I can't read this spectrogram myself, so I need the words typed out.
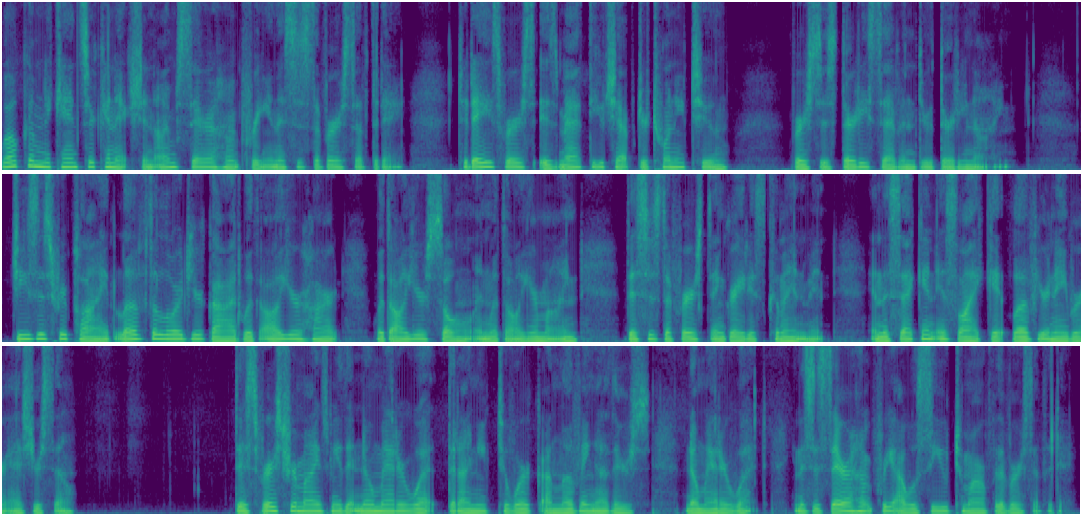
Welcome to Cancer Connection. I'm Sarah Humphrey, and this is the verse of the day. Today's verse is Matthew chapter 22, verses 37 through 39. Jesus replied, Love the Lord your God with all your heart, with all your soul, and with all your mind. This is the first and greatest commandment. And the second is like it love your neighbor as yourself. This verse reminds me that no matter what, that I need to work on loving others no matter what. And this is Sarah Humphrey. I will see you tomorrow for the verse of the day.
